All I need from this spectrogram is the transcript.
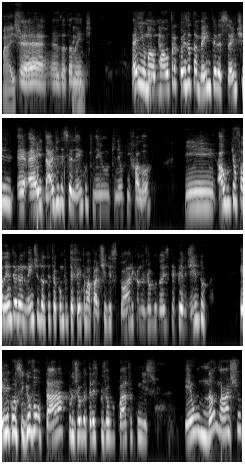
Mas. É, exatamente. É, e uma, uma outra coisa também interessante é, é, a idade desse elenco, que nem o, que nem o Kim falou. E algo que eu falei anteriormente do Antetokounmpo ter feito uma partida histórica no jogo 2 e ter perdido ele conseguiu voltar para o jogo 3 para o jogo 4 com isso. Eu não acho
